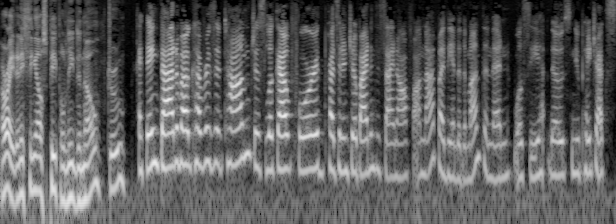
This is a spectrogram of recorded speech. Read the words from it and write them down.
All right, anything else people need to know, Drew? I think that about covers it, Tom. Just look out for President Joe Biden to sign off on that by the end of the month, and then we'll see those new paychecks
